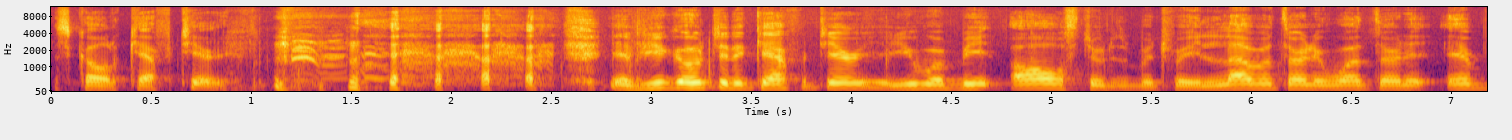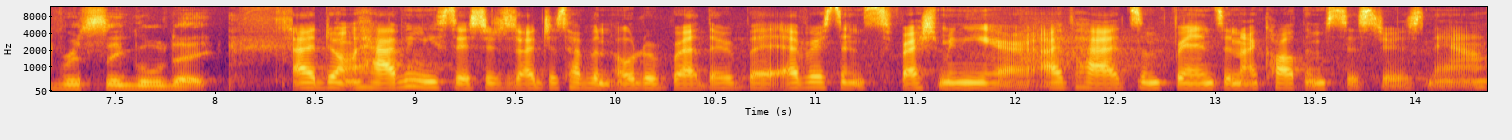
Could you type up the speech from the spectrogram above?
is called a cafeteria. if you go to the cafeteria, you will meet all students between 11:30 and 1:30 every single day. I don't have any sisters. I just have an older brother. But ever since freshman year, I've had some friends, and I call them sisters now.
